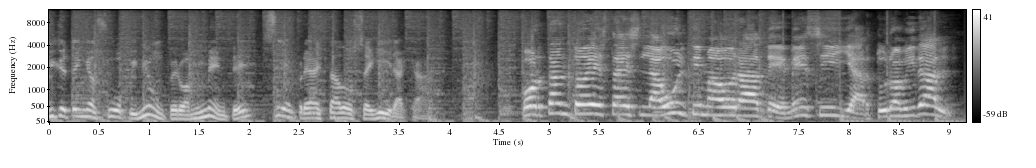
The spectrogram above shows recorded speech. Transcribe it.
y que tenga su opinión, pero a mi mente siempre ha estado seguir acá. Por tanto, esta es la última hora de Messi y Arturo Vidal.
